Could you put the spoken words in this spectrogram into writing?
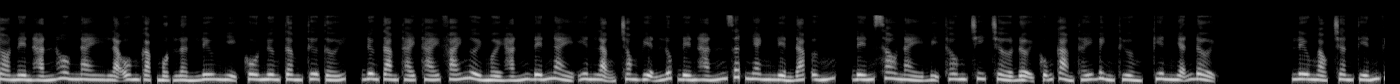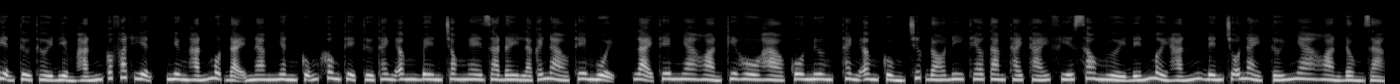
Cho nên hắn hôm nay là ôm gặp một lần lưu nhị cô nương tâm tư tới, đương tam thái thái phái người mời hắn đến này yên lặng trong viện lúc đến hắn rất nhanh liền đáp ứng, đến sau này bị thông chi chờ đợi cũng cảm thấy bình thường, kiên nhẫn đợi. Lưu Ngọc Trân tiến viện từ thời điểm hắn có phát hiện, nhưng hắn một đại nam nhân cũng không thể từ thanh âm bên trong nghe ra đây là cái nào thêm muội, lại thêm nha hoàn kia hô hào cô nương, thanh âm cùng trước đó đi theo tam thái thái phía sau người đến mời hắn đến chỗ này tới nha hoàn đồng dạng.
